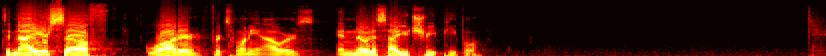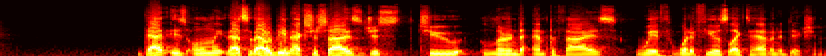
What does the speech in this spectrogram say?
Deny yourself water for 20 hours and notice how you treat people. that is only that's that would be an exercise just to learn to empathize with what it feels like to have an addiction.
